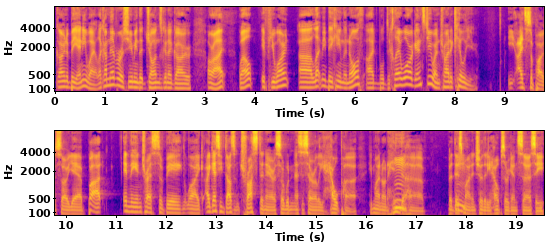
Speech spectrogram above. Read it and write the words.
going to be anyway. Like I'm never assuming that Jon's going to go, "All right, well, if you won't uh, let me be king of the north, I will declare war against you and try to kill you." I suppose so, yeah. But in the interests of being like, I guess he doesn't trust Daenerys, so wouldn't necessarily help her. He might not hinder her, but this might ensure that he helps her against Cersei.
